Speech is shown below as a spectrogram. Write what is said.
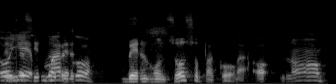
oye, Marco. Ver, vergonzoso, Paco. Oh, no.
